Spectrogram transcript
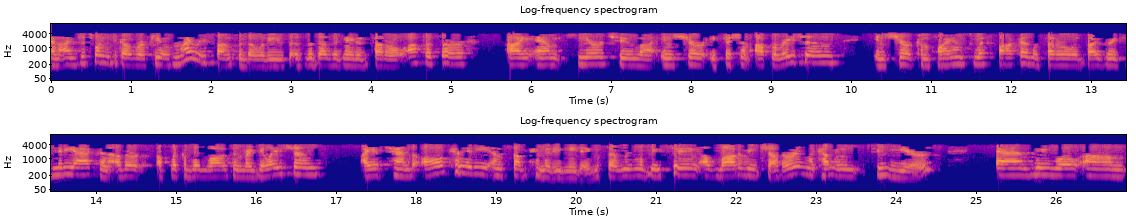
and I just wanted to go over a few of my responsibilities as the designated federal officer. I am here to uh, ensure efficient operations, ensure compliance with FACA, the Federal Advisory Committee Act, and other applicable laws and regulations, I attend all committee and subcommittee meetings, so we will be seeing a lot of each other in the coming two years. And we will, um,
